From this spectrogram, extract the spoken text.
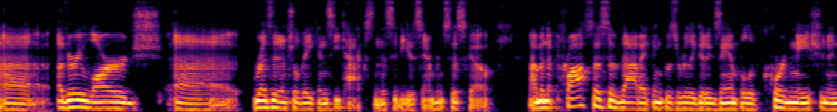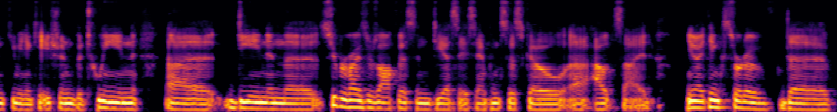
uh, a very large uh, residential vacancy tax in the city of San Francisco. Um, and the process of that, I think, was a really good example of coordination and communication between Dean in the supervisor's office and DSA San Francisco Francisco uh, outside. You know, I think sort of the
